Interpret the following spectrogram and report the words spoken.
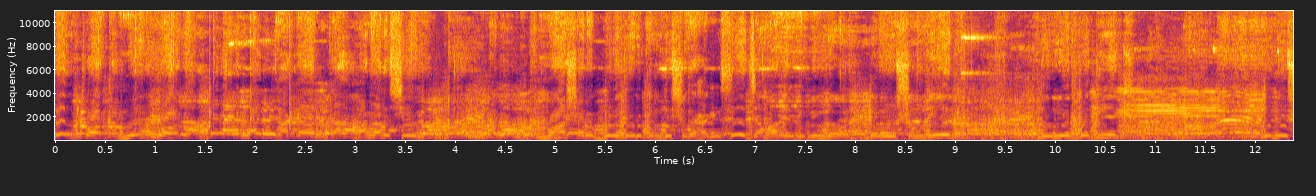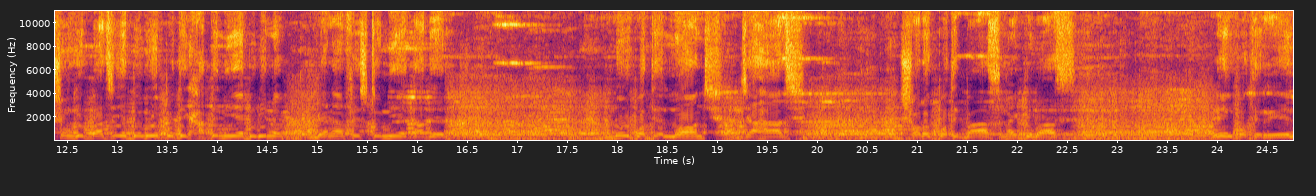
রেলপথ, নৌপথ, ঢাকা, বাংলাদেশের মহাসড়কগুলোতে এরকম দৃশ্য দেখা গেছে। জামাতের বিভিন্ন দলীয় সংগীত, দলীয় প্রতীক দলীয় সংগীত বাজিয়ে দলীয় প্রতীক হাতে নিয়ে বিভিন্ন ব্যানার ফেস্ট নিয়ে তাদের নৌপথে লঞ্চ, জাহাজ, সড়কপথে বাস, মাইক্রোবাস রেলপথে রেল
